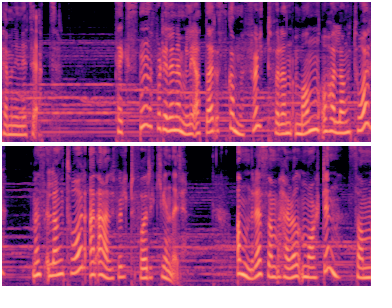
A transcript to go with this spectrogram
femininitet. Teksten forteller nemlig at det er skamfullt for en mann å ha langt hår, mens langt hår er ærefullt for kvinner. Andre, som Harold Martin, som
